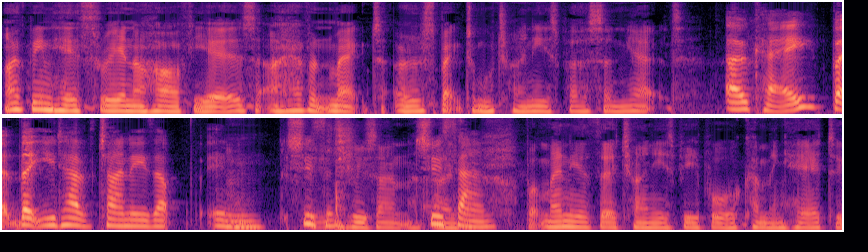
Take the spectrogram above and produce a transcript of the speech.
I've been here three and a half years. I haven't met a respectable Chinese person yet. Okay, but that you'd have Chinese up in Shushan. Shusan. Shusan. But many of the Chinese people were coming here to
